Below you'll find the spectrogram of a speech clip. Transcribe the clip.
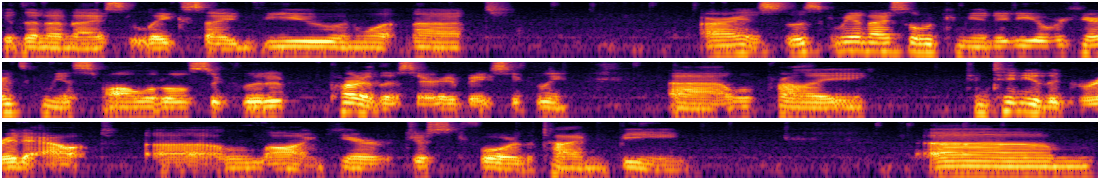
Give them a nice lakeside view and whatnot. Alright, so this can be a nice little community over here. It's going to be a small little secluded part of this area, basically. Uh, we'll probably continue the grid out uh, along here just for the time being. Um,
